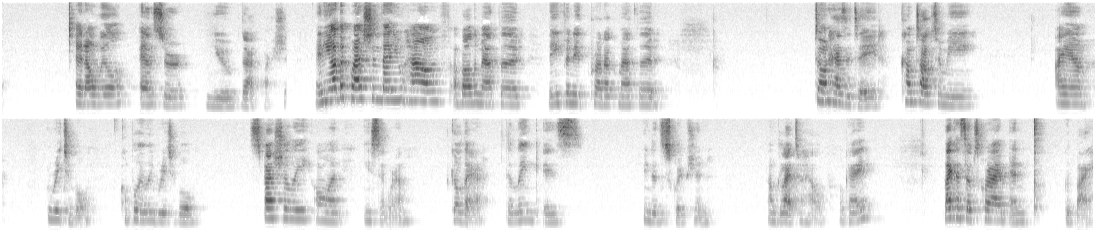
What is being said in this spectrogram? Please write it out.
and I will answer you that question. Any other question that you have about the method, the infinite product method, don't hesitate. Come talk to me. I am reachable, completely reachable, especially on Instagram. Go there. The link is in the description. I'm glad to help, okay? Like and subscribe and goodbye.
